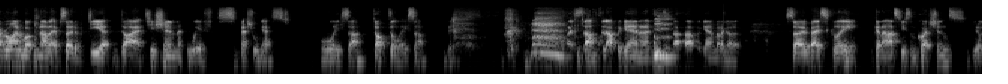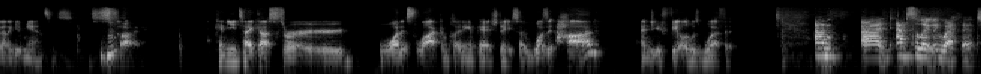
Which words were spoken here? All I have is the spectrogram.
everyone, welcome to another episode of Dear Dietitian with special guest Lisa, Dr. Lisa. I stuffed it up again and I did stuff up again, but I got it. So basically, going to ask you some questions. You're going to give me answers. Mhm. So, can you take us through what it's like completing a PhD? So, was it hard, and do you feel it was worth it? Um, uh, absolutely worth it.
